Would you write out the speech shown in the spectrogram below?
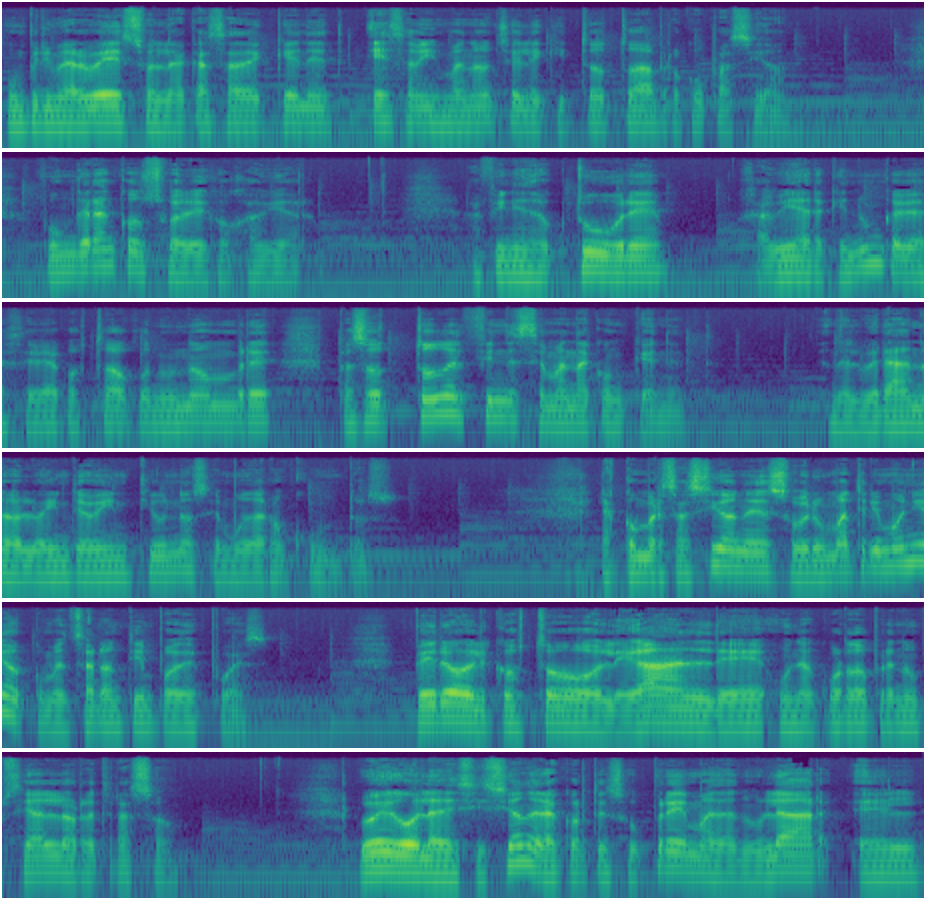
Un primer beso en la casa de Kenneth esa misma noche le quitó toda preocupación. Fue un gran consuelo, dijo Javier. A fines de octubre, Javier, que nunca se había acostado con un hombre, pasó todo el fin de semana con Kenneth en el verano del 2021 se mudaron juntos. Las conversaciones sobre un matrimonio comenzaron tiempo después, pero el costo legal de un acuerdo prenupcial lo retrasó. Luego la decisión de la Corte Suprema de anular el,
